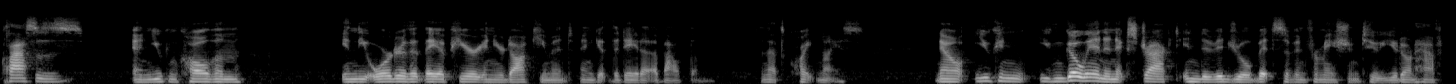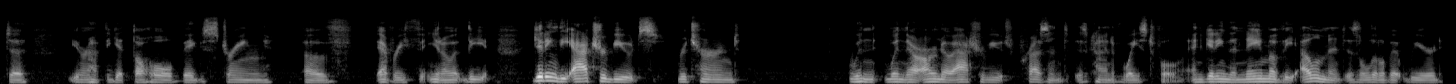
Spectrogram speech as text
classes, and you can call them in the order that they appear in your document and get the data about them, and that's quite nice. Now you can you can go in and extract individual bits of information too. You don't have to you don't have to get the whole big string of everything. You know the getting the attributes returned when when there are no attributes present is kind of wasteful, and getting the name of the element is a little bit weird.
